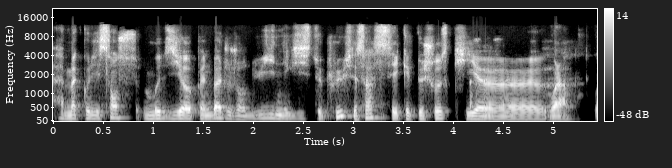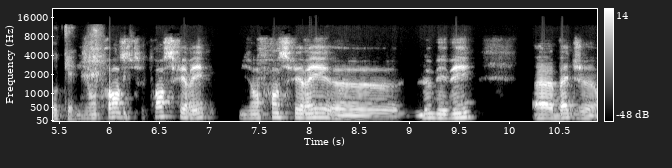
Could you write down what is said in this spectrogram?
à ma connaissance, Mozilla Open Badge aujourd'hui n'existe plus, c'est ça? C'est quelque chose qui, euh, voilà. Ok. Ils ont transféré, ils ont transféré le bébé à Badger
